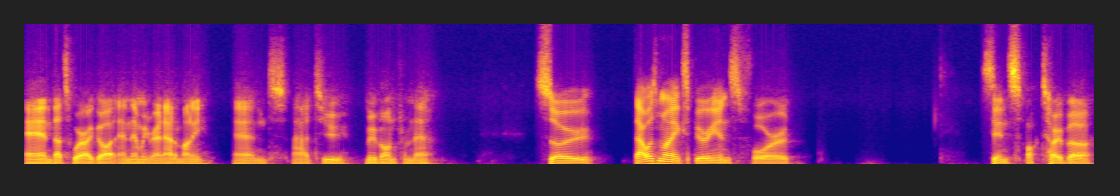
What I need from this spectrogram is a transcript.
and that's where I got. And then we ran out of money, and I had to move on from there. So that was my experience for since October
